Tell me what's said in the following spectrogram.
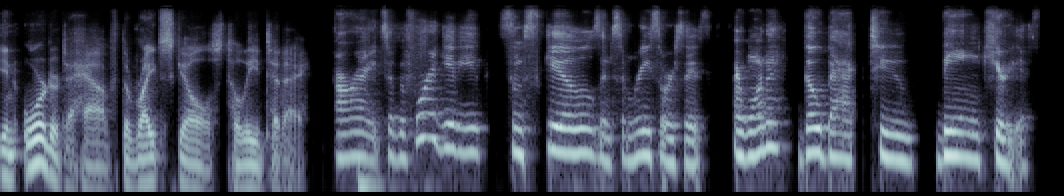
in order to have the right skills to lead today? All right. So before I give you some skills and some resources, I want to go back to being curious.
